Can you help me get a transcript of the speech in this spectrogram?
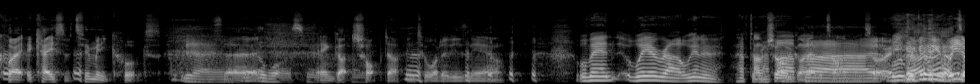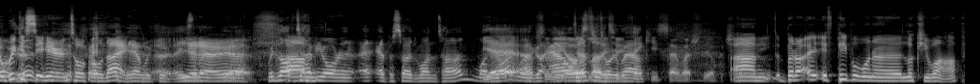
quite a case of too many cooks. yeah. yeah. So, It was. Yeah. and got chopped up into what it is now. Well, man, we're uh, we're gonna have to I'm wrap sure we've up. gone over time, I'm uh, sorry. we, we, No, could, no, we, it's we could sit here and talk all day. Yeah, we could You know, yeah. Yeah. We'd love to Um, have you on an e- episode one time, one yeah, night. We've got absolutely. I hours would to talk to. about. Thank you so much for the opportunity. Um, but I- if people want to look you up,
